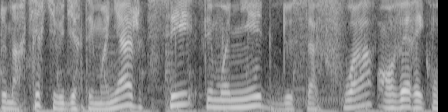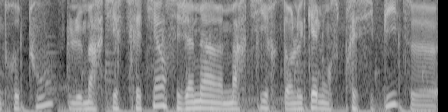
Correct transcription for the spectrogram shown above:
Le martyr, qui veut dire témoignage, c'est témoigner de sa foi envers et contre tout. Le martyr chrétien, c'est jamais un martyr dans lequel on se précipite. Euh,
